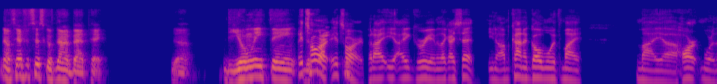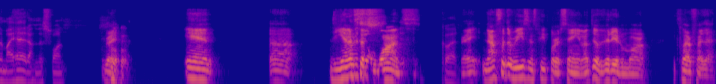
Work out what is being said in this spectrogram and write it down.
No, San Francisco is not a bad pick. Uh, the only thing It's hard. Vi- It's hard, but I I agree. I mean, like I said, you know, I'm kind of going with my my uh, heart more than my head on this one. right? and uh, the NFL it's- wants Go ahead. right? Not for the reasons people are saying. and I'll do a video tomorrow to clarify that.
